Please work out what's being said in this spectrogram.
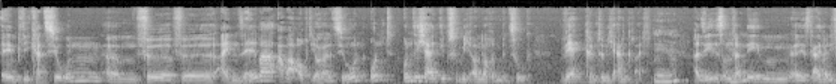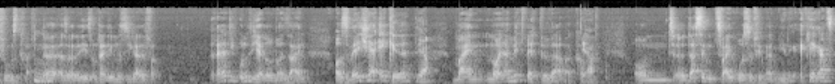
Implikationen ähm, für, für einen selber, aber auch die Organisation. Und Unsicherheit gibt es für mich auch noch in Bezug wer könnte mich angreifen? Mhm. Also jedes mhm. Unternehmen, äh, ist gar nicht mal die Führungskraft, mhm. ne? also jedes Unternehmen muss sich gerade relativ unsicher darüber sein, aus welcher Ecke ja. mein neuer Mitwettbewerber kommt. Ja. Und äh, das sind zwei große Phänomene. Erklär ganz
